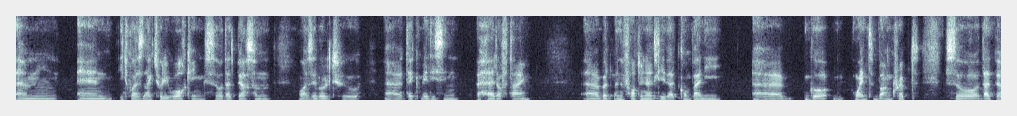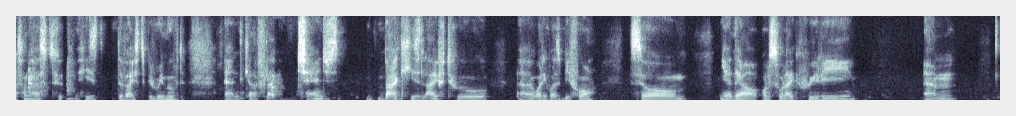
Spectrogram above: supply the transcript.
Um, and it was actually working. So that person was able to uh, take medicine ahead of time. Uh, but unfortunately, that company uh, go went bankrupt. So that person has to his device to be removed and kind of like change back his life to uh, what it was before. So yeah, they are also like really. Um,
